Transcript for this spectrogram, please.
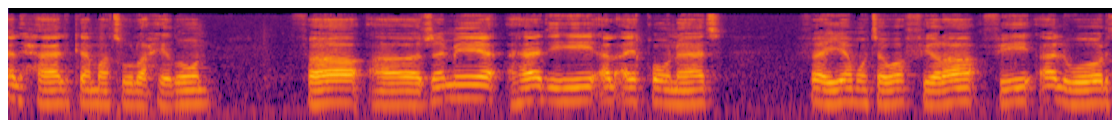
الحال كما تلاحظون. فجميع هذه الأيقونات فهي متوفرة في ال Word.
